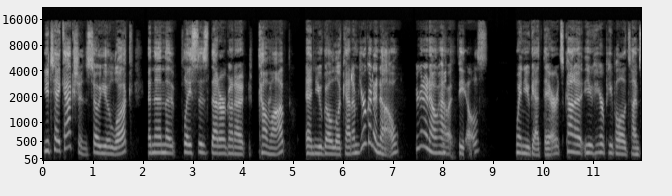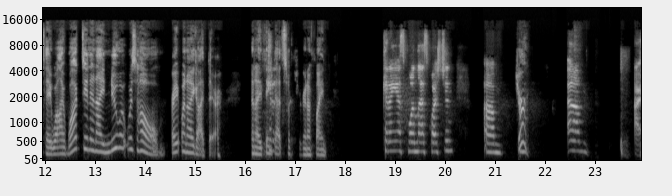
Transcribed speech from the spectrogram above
you take action. So you look, and then the places that are going to come up and you go look at them, you're going to know. You're going to know how it feels when you get there. It's kind of, you hear people all the time say, Well, I walked in and I knew it was home right when I got there. And I think Can I- that's what you're going to find. Can I ask one last question? Um, Sure. um, I,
